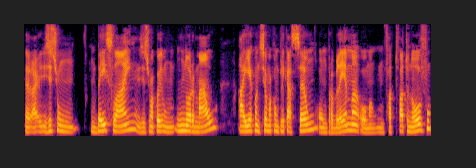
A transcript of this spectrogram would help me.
é, existe um, um baseline, existe uma coisa, um, um normal, aí aconteceu uma complicação, ou um problema, ou uma, um fato, fato, novo,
